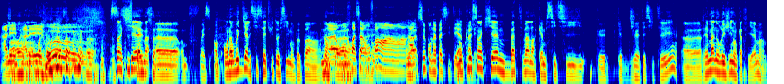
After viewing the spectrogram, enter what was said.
Allez, oh, allez Cinquième, euh, ouais, on a envie de dire les 6, 7, 8 aussi, mais on peut pas. Hein. Non, euh, on fera ça, on fera un, un, ceux qu'on n'a pas cités. Donc après, le cinquième, Batman Arkham City, que, qui a déjà été cité. Euh, Rayman Origin en quatrième.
